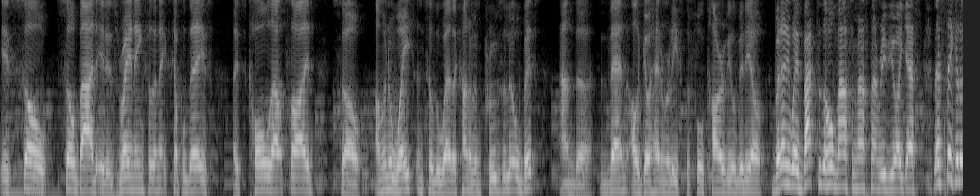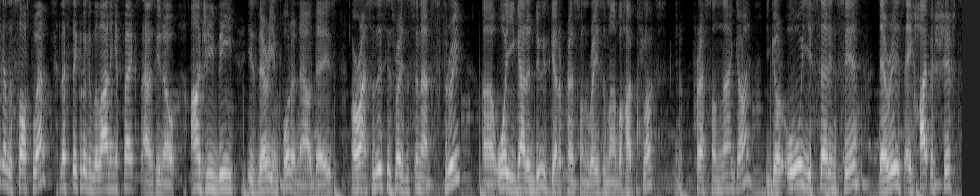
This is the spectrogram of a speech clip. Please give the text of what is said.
is so, so bad. It is raining for the next couple days. It's cold outside. So I'm gonna wait until the weather kind of improves a little bit and uh, then I'll go ahead and release the full car reveal video. But anyway, back to the whole mouse and mouse mat review, I guess. Let's take a look at the software. Let's take a look at the lighting effects, as you know, RGB is very important nowadays. All right, so this is Razer Synapse 3. Uh, all you gotta do is you gotta press on Razer Mamba Hyperflux. You're gonna press on that guy. You got all your settings here. There is a hyper shift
